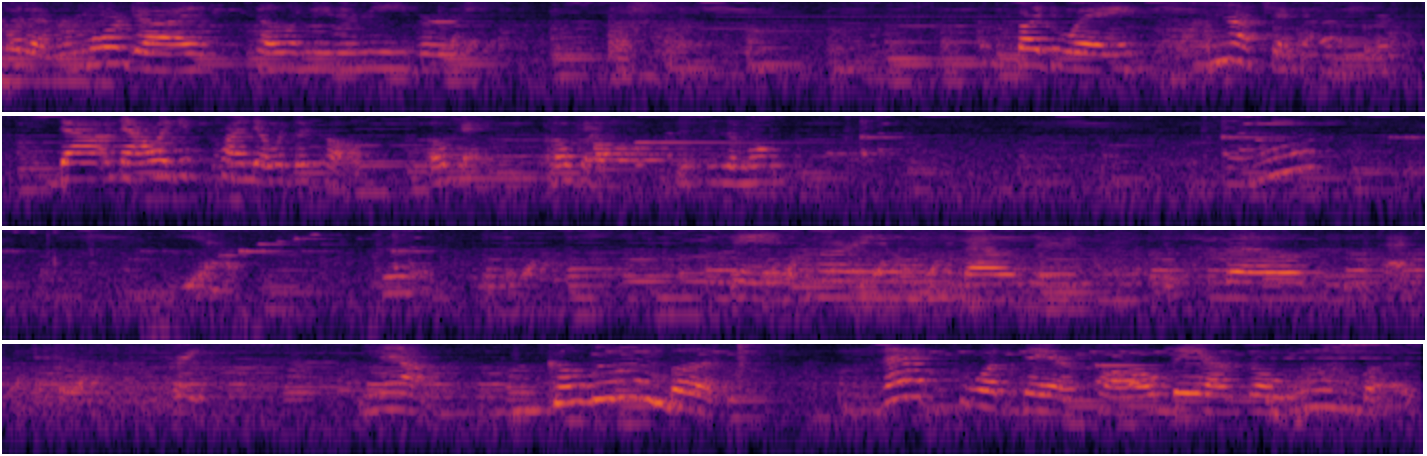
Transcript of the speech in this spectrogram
Whatever, more guys telling me they're Miiverse. By the way, I'm not checking the Miiverse. Now, now I get to find out what they're called. Okay, okay. This is a moment. Uh, yes. Good. Okay, it's Mario and Bowser and Super Bells and Pac-Man. Great. Now, Galoombas. That's what they're called. They are Galoombas.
